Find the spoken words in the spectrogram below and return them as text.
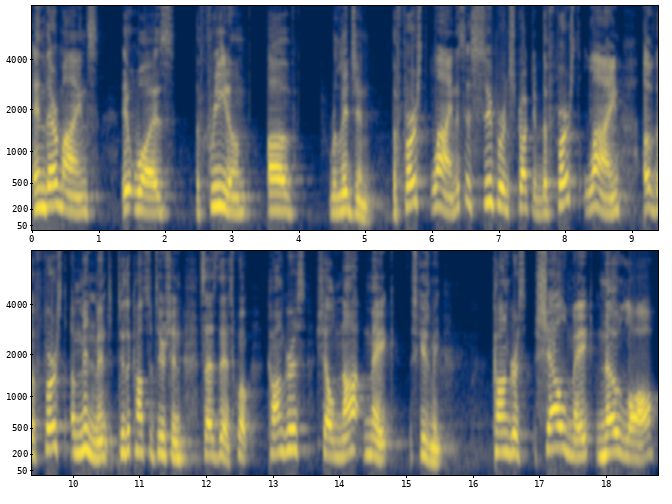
In their minds, it was the freedom of religion. The first line, this is super instructive. The first line of the First Amendment to the Constitution says this quote, Congress shall not make, excuse me, Congress shall make no law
